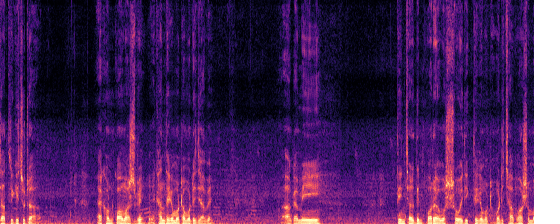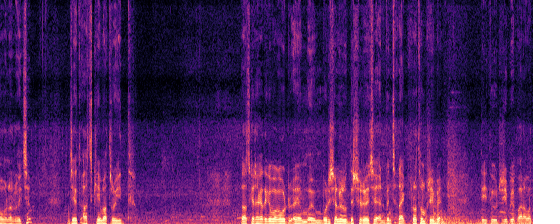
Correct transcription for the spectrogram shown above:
যাত্রী কিছুটা এখন কম আসবে, এখান থেকে মোটামুটি যাবে। আগামী তিন চার দিন পরে অবশ্য ওই দিক থেকে মোটামুটি চাপ হওয়ার সম্ভাবনা রয়েছে। যেহেতু আজকে মাত্র ঈদ তো আজকে ঢাকা থেকে বগাবট বরিশালের উদ্দেশ্যে রয়েছে অ্যাডভেঞ্চার এক প্রথম ট্রিপে দ্বিতীয় ট্রিপে পারামত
